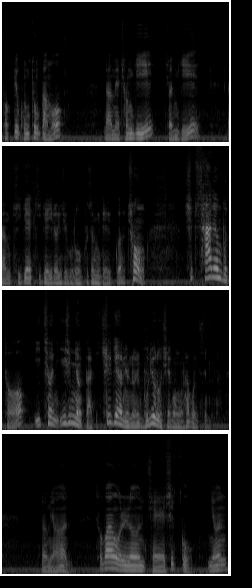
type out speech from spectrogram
법규 공통 과목, 그다음에 전기, 전기, 그다음에 기계, 기계 이런 식으로 구성이 되어 있고요. 총 14년부터 2020년까지 7개년을 무료로 제공을 하고 있습니다. 그러면 소방언론 제19년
